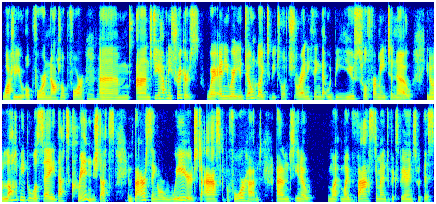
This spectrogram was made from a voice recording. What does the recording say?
What are you up for and not up for? Um, and do you have any triggers where anywhere you don't like to be touched or anything that would be useful for me to know? You know, a lot of people will say that's cringe, that's embarrassing or weird to ask beforehand. And, you know, my, my vast amount of experience with this,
